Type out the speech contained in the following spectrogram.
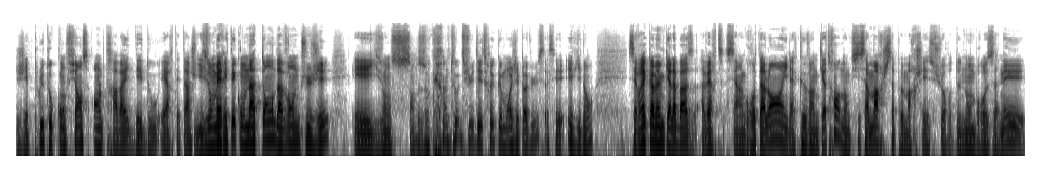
j'ai plutôt confiance en le travail d'Edu et Arteta. Ils ont mérité qu'on attende avant de juger et ils ont sans aucun doute vu des trucs que moi j'ai pas vu, ça c'est évident. C'est vrai quand même qu'à la base, Avert, c'est un gros talent, il a que 24 ans, donc si ça marche, ça peut marcher sur de nombreuses années.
